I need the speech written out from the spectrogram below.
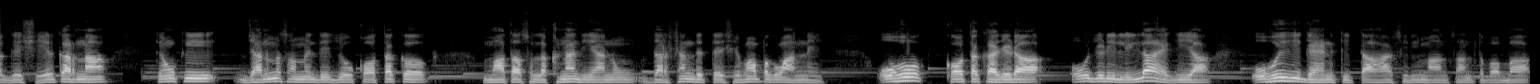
ਅੱਗੇ ਸ਼ੇਅਰ ਕਰਨਾ, ਕਿਉਂਕਿ ਜਨਮ ਸਮੇਂ ਦੇ ਜੋ ਕੌਤਕ ਮਾਤਾ ਸੁਲੱਖਣਾ ਜੀਆਂ ਨੂੰ ਦਰਸ਼ਨ ਦਿੱਤੇ ਸ਼ਿਵਾ ਭਗਵਾਨ ਨੇ, ਉਹ ਕੌਤਕ ਆ ਜਿਹੜਾ ਉਹ ਜਿਹੜੀ ਲੀਲਾ ਹੈਗੀ ਆ, ਉਹੋ ਹੀ ਗਹਿਣ ਕੀਤਾ ਹੈ ਸ਼੍ਰੀ ਮਾਨ ਸੰਤ ਬਾਬਾ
